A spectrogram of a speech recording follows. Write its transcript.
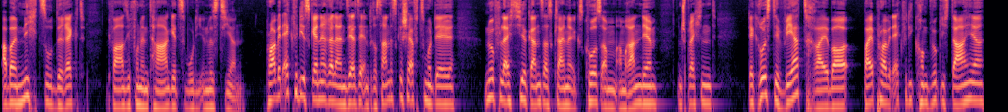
aber nicht so direkt quasi von den Targets, wo die investieren. Private Equity ist generell ein sehr, sehr interessantes Geschäftsmodell. Nur vielleicht hier ganz als kleiner Exkurs am, am Rande. Entsprechend der größte Werttreiber bei Private Equity kommt wirklich daher,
